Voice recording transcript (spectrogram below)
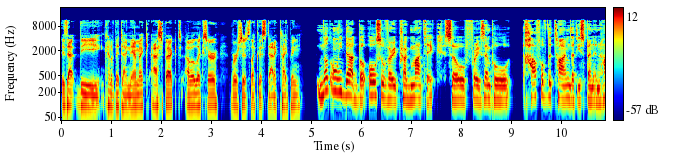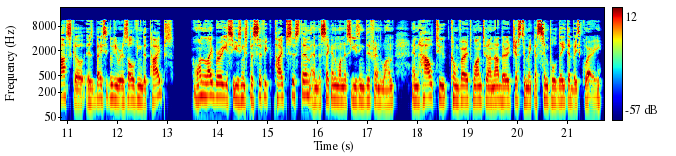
Is that the kind of the dynamic aspect of Elixir versus like the static typing? Not only that, but also very pragmatic. So, for example, half of the time that you spend in Haskell is basically resolving the types one library is using specific type system and the second one is using different one and how to convert one to another just to make a simple database query.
